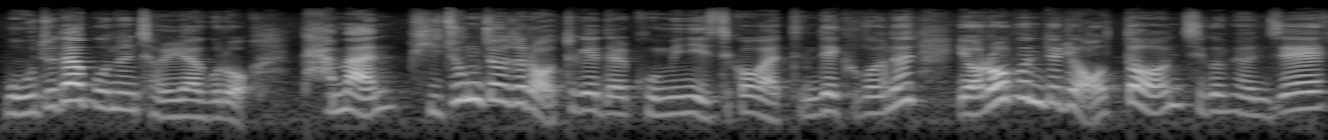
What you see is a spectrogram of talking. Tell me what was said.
모두 다 보는 전략으로 다만 비중 조절 어떻게 될 고민이 있을 것 같은데 그거는 여러분들이 어떤 지금 현재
